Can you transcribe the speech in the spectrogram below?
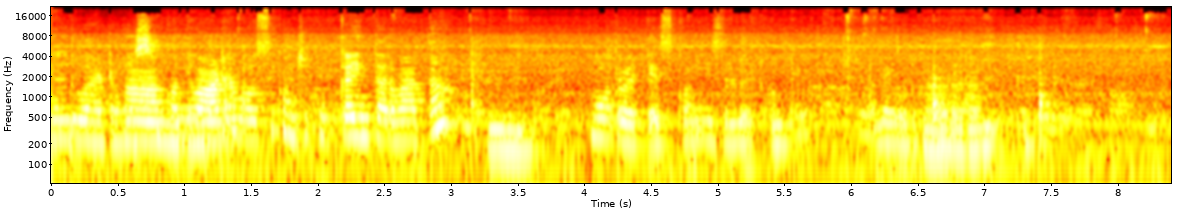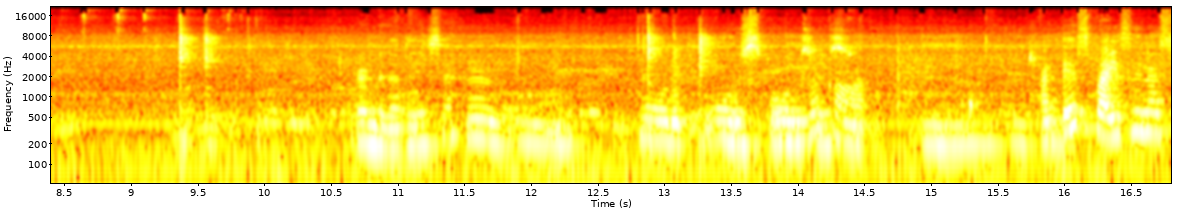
ముందు వాటర్ కొన్ని వాటర్ పోసి కొంచెం కుక్ అయిన తర్వాత మూత పెట్టేసుకొని విజిల్ పెట్టుకుంటే అదే ఉడకాలి కారం రెండు కదా వేసా? మూడు. మూడు స్పూన్ల కారం. అంటే స్పైసీనెస్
